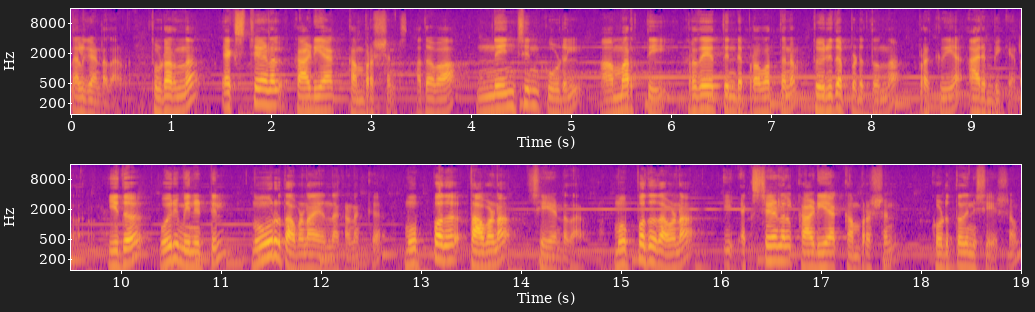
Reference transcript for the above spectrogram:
നൽകേണ്ടതാണ്. തുടർന്ന് എക്സ്റ്റേണൽ കാർഡിയാക് കംപ്രഷൻസ് അഥവാ നെഞ്ചിൻ കൂടിൽ അമർത്തി ഹൃദയത്തിന്റെ പ്രവർത്തനം ത്വരിതപ്പെടുത്തുന്ന പ്രക്രിയ ആരംഭിക്കേണ്ടതാണ്. ഇത് ഒരു മിനിറ്റിൽ നൂറ് തവണ എന്ന കണക്ക് മുപ്പത് തവണ ചെയ്യേണ്ടതാണ്. മുപ്പത് തവണ ഈ എക്സ്റ്റേണൽ കാർഡിയാക് കംപ്രഷൻ കൊടുത്തതിന് ശേഷം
